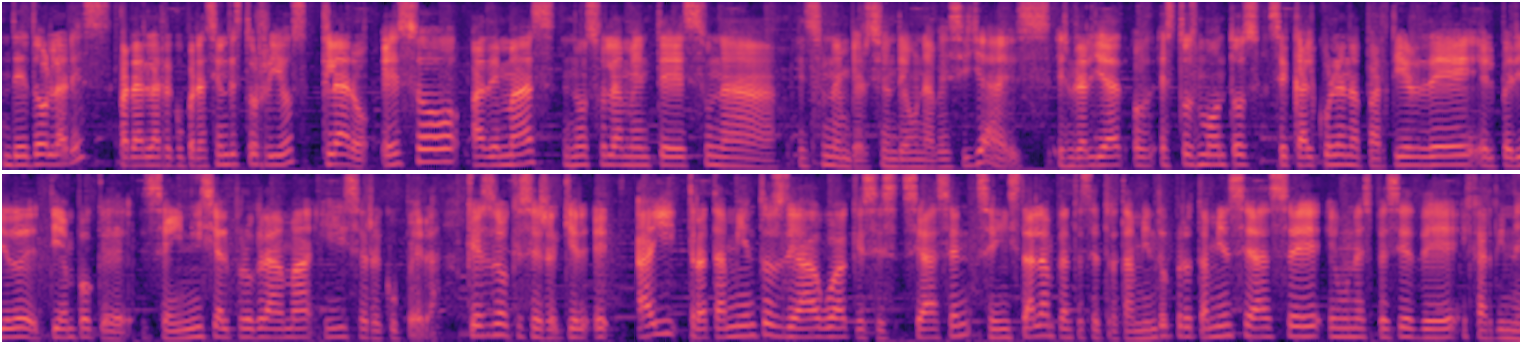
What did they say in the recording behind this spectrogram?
de dólares para la recuperación de estos ríos. Claro, eso además no solamente es una, es una inversión de una vez y ya, es en realidad estos montos se calculan a partir del el periodo de tiempo que se inicia el programa y se recupera. ¿Qué es lo que se requiere? Eh, hay tratamientos de agua que se, se hacen, se instalan plantas de tratamiento, pero también se hace una especie de jardinería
